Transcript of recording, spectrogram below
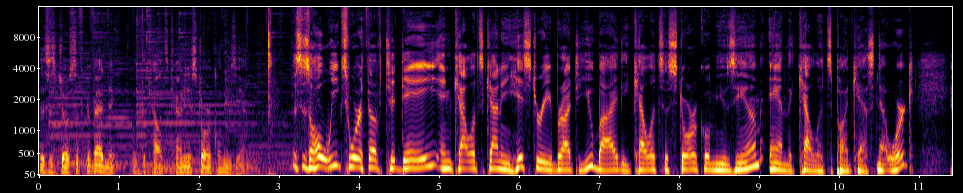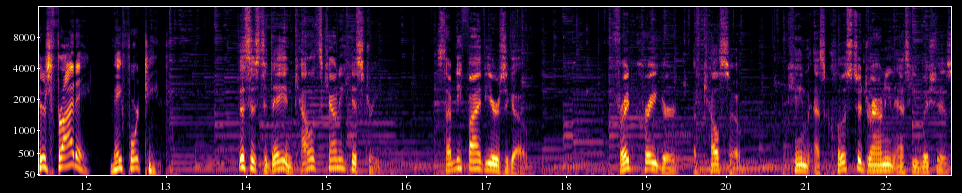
This is Joseph Govednik with the Cowlitz County Historical Museum. This is a whole week's worth of Today in Cowlitz County history brought to you by the Cowlitz Historical Museum and the Cowlitz Podcast Network. Here's Friday, May 14th. This is Today in Cowlitz County history. 75 years ago, Fred Krager of Kelso came as close to drowning as he wishes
